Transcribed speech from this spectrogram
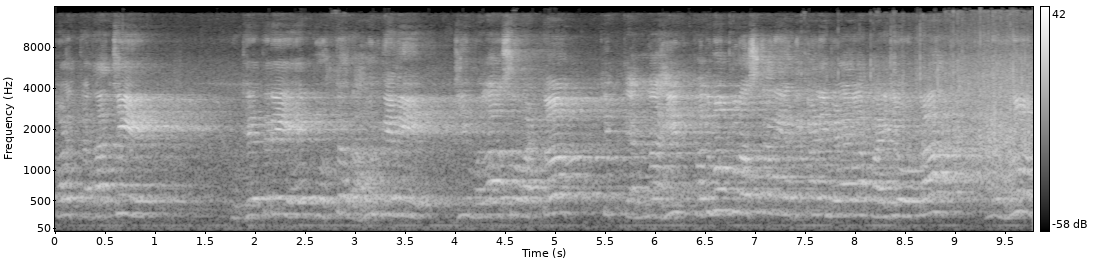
पण कदाचित कुठेतरी एक गोष्ट राहून गेली जी मला असं वाटतं की त्यांनाही पद्म पुरस्कार या ठिकाणी मिळायला पाहिजे होता. आणि म्हणून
